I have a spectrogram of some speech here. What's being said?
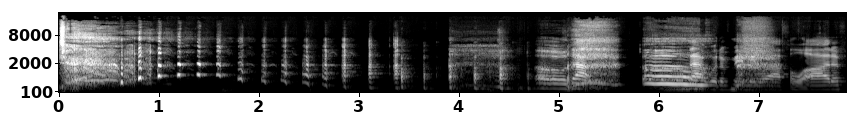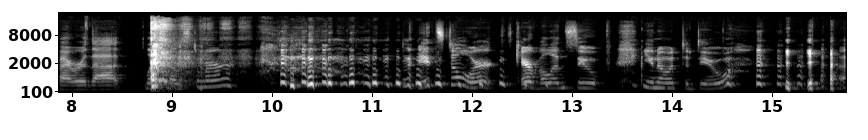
oh, that Oh, that would have made me laugh a lot if I were that like customer. it still works. Careful in soup. You know what to do. yeah.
